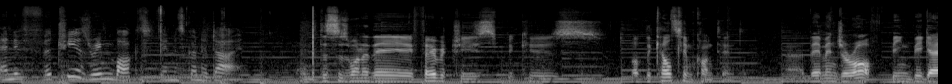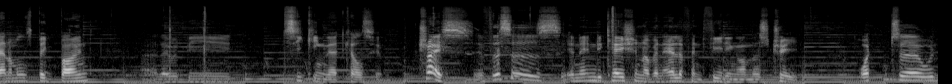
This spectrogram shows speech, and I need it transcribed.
And if a tree is ring barked, then it's going to die. And this is one of their favorite trees because of the calcium content. Uh, them and giraffe, being big animals, big boned, uh, they would be seeking that calcium. Trace, if this is an indication of an elephant feeding on this tree, what uh, would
